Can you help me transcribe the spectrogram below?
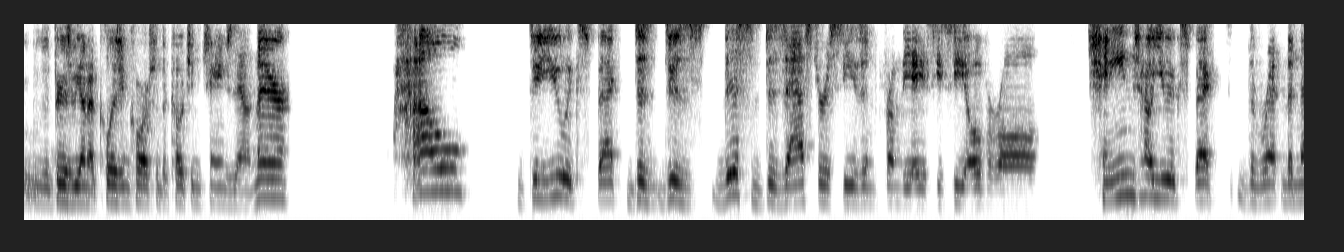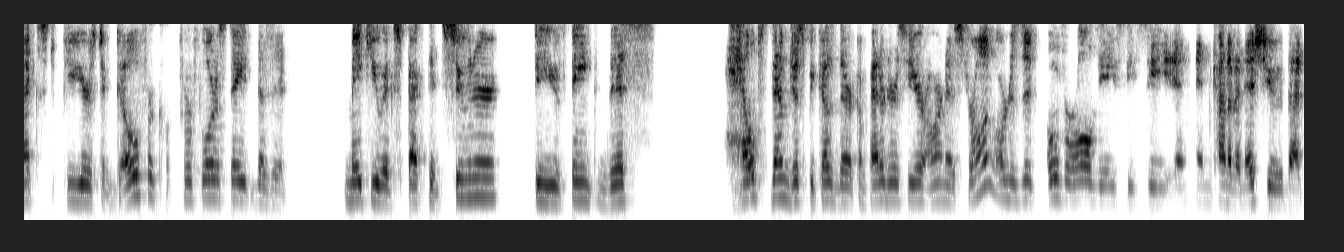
appears to be on a collision course with the coaching change down there. How do you expect does does this disastrous season from the ACC overall change how you expect the re- the next few years to go for for Florida State? Does it make you expect it sooner? Do you think this helps them just because their competitors here aren't as strong, or does it overall the ACC and, and kind of an issue that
